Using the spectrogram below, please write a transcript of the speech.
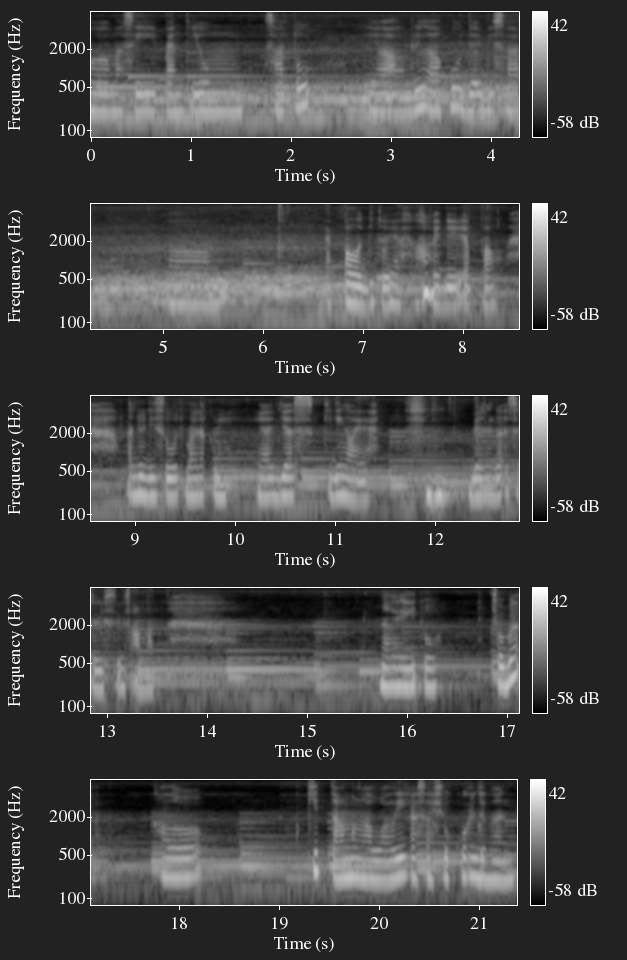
uh, masih Pentium satu ya alhamdulillah aku udah bisa um, Apple gitu ya di Apple. Aduh disebut banyak nih. Ya just kidding lah ya. Biar nggak serius-serius amat. Nah kayak gitu. Coba kalau kita mengawali rasa syukur dengan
